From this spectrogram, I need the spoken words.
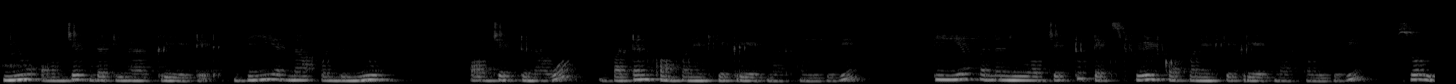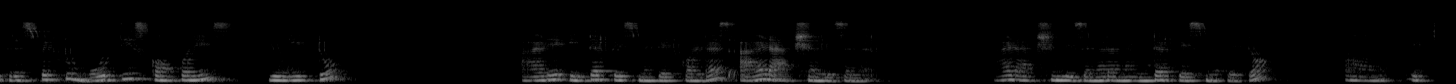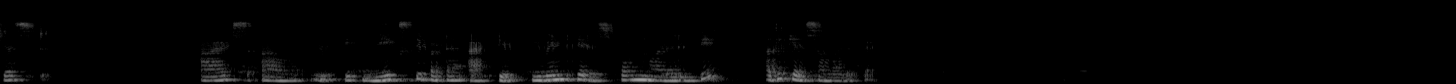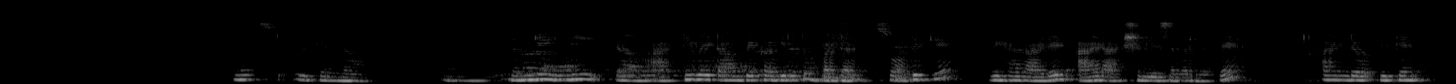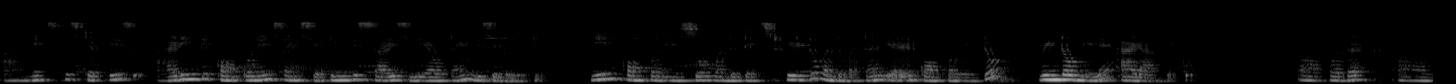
new object that you have created B ಅನ್ನೋ ಒಂದು ನ್ಯೂ ಆಬ್ಜೆಕ್ಟ್ ನಾವು ಬಟನ್ ಕಾಂಪೊನೆಂಟ್ಗೆ ಕ್ರಿಯೇಟ್ ಮಾಡ್ಕೊಂಡಿದ್ದೀವಿ. ಟಿ ಎಫ್ ಅನ್ನೋ ನ್ಯೂ ಆಬ್ಜೆಕ್ಟು ಟೆಕ್ಸ್ಟ್ ಫೀಲ್ಡ್ ಕಾಂಪೊನೆಂಟ್ಗೆ ಕ್ರಿಯೇಟ್ ಮಾಡ್ಕೊಂಡಿದ್ದೀವಿ. So with respect to both these components you need to add a interface method called as add action listener. Add action listener and interface method uh, it just adds uh, it makes the button active ಇವೆಂಟ್ಗೆ respond ಮಾಡೋ ರೀತಿ ಅದು ಕೆಲಸ ಮಾಡುತ್ತೆ next you can ನಮಗೆ ಇಲ್ಲಿ activate ಆಗಬೇಕಾಗಿರೋದು button so ಅದಕ್ಕೆ we have added add action listener method and you can next step is adding the components and setting the size layout and visibility ಏನು ಕಾಂಪೊನೆಂಟ್ಸು ಒಂದು ಟೆಕ್ಸ್ಟ್ ಫೀಲ್ಡು ಒಂದು button ಎರಡು component window ಮೇಲೆ add ಆಗಬೇಕು. For that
